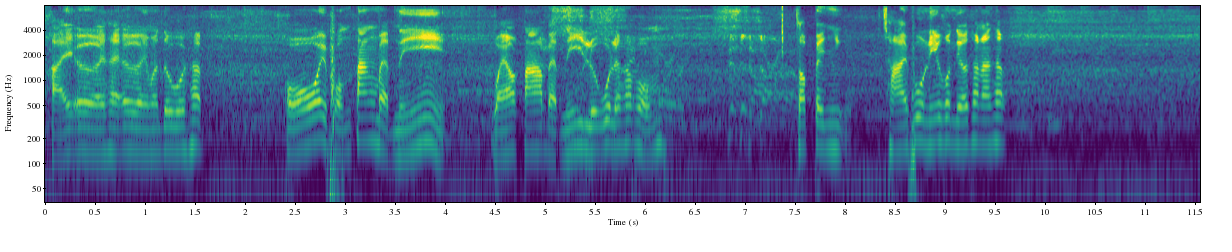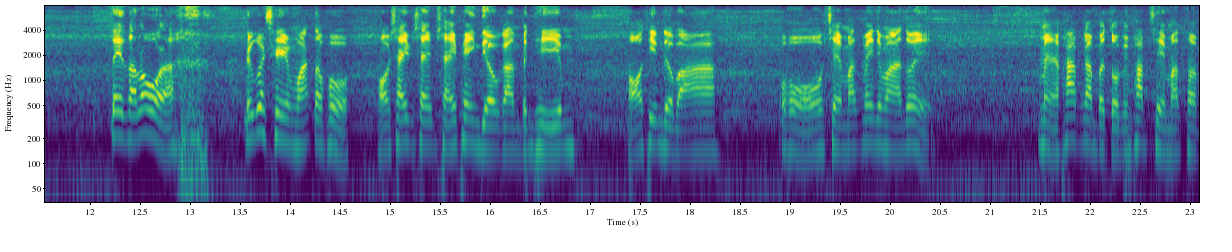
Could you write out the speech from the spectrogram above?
ใค รเอ่ยใครเอ่ยมาดูครับ โอ้ยผมตั้งแบบนี้แววตาแบบนี้รู้เลยครับผมจะเป็นชายผู้นี้คนเดียวเท่านั้นครับเตซาโร่เหรอนึกว่าเชมัสโอ้โหอ๋อใช้ใช้ใช้เพลงเดียวกันเป็นทีมอ๋อทีมเดอะบาร์โอ้โหเชมัสไม่ได้มาด้วยแหมภาพการเปิดตัวเป็นภาพเชมัสครับ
